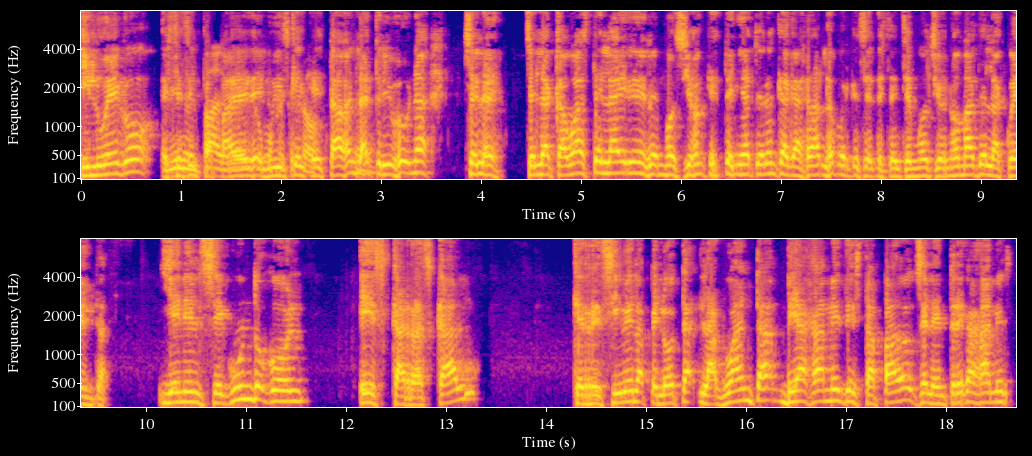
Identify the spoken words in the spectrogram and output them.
Y luego, este es el papá de, Luis que, estaba en la tribuna, se le, se le acabó hasta el aire de la emoción que tenía, tuvieron que agarrarlo porque se, se emocionó más de la cuenta. Y en el segundo gol es Carrascal, que recibe la pelota, la aguanta, ve a James destapado, se le entrega a James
